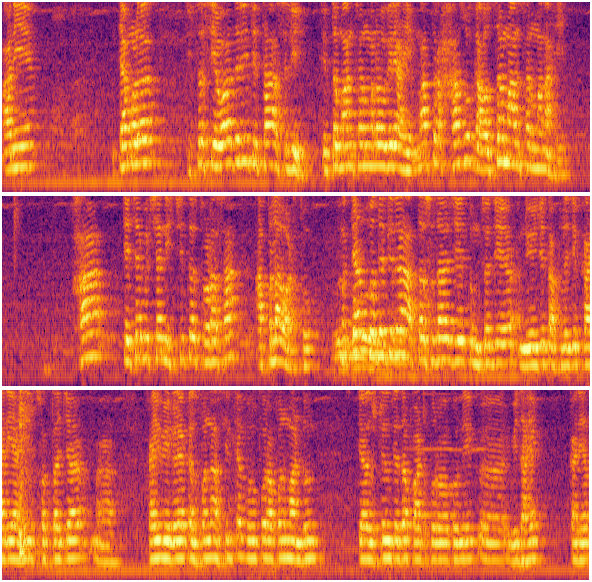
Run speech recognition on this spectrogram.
आणि त्यामुळं तिथं सेवा जरी तिथं असली तिथं मान सन्मान वगैरे आहे मात्र हा जो गावचा मान सन्मान आहे हा त्याच्यापेक्षा निश्चितच थोडासा आपला वाटतो. मग त्याच पद्धतीनं आता सुद्धा जे तुमचं जे नियोजित आपलं जे कार्य आहे स्वतःच्या काही वेगळ्या कल्पना असतील त्या ग्रुपवर आपण मांडून त्या दृष्टीने त्याचा पाठपुरावा करून एक विधायक कार्यात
